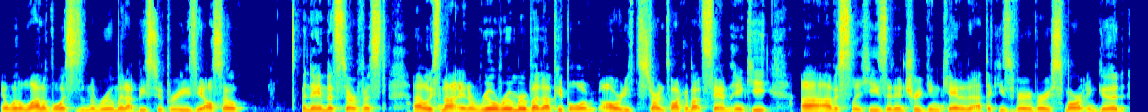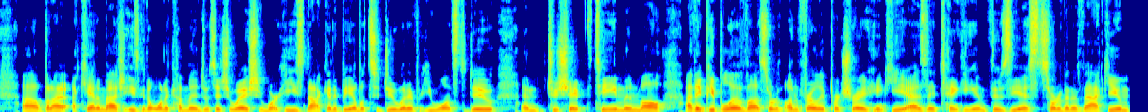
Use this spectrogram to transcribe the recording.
and with with a lot of voices in the room may not be super easy. Also, a name that surfaced, uh, at least not in a real rumor, but uh, people already started talking about Sam Hinkie. Uh, obviously, he's an intriguing candidate. I think he's very, very smart and good, uh, but I, I, can't imagine he's going to want to come into a situation where he's not going to be able to do whatever he wants to do and to shape the team. And while I think people have uh, sort of unfairly portrayed Hinkie as a tanking enthusiast, sort of in a vacuum,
